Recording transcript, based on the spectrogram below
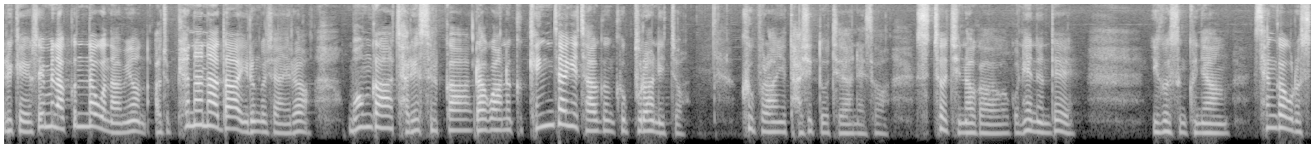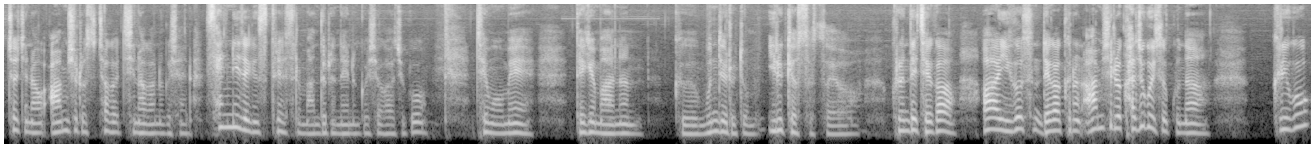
이렇게 세미나 끝나고 나면 아주 편안하다 이런 것이 아니라 뭔가 잘했을까라고 하는 그 굉장히 작은 그 불안 있죠. 그 불안이 다시 또 제 안에서 스쳐 지나가곤 했는데 이것은 그냥 생각으로 스쳐 지나고 암시로 스쳐 지나가는 것이 아니라 생리적인 스트레스를 만들어내는 것이어가지고 제 몸에 되게 많은 그 문제를 좀 일으켰었어요. 그런데 제가 아 이것은 내가 그런 암시를 가지고 있었구나. 그리고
